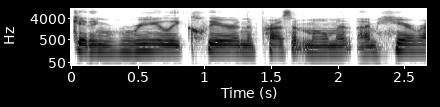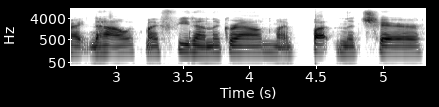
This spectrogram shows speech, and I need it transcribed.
getting really clear in the present moment. I'm here right now with my feet on the ground, my butt in the chair,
